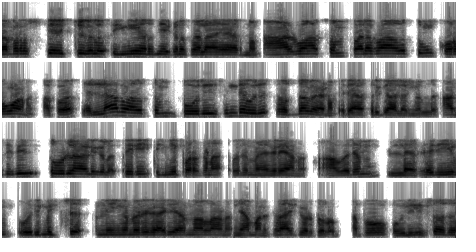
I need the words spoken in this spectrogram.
റബ്ബർ എസ്റ്റേറ്റുകൾ തിങ്ങി ഇറങ്ങിയേക്കുന്ന സ്ഥലമായ കാരണം ആൾവാസം പല ഭാഗത്തും കുറവാണ്. അപ്പൊ എല്ലാ ഭാഗത്തും പോലീസിന്റെ ഒരു ശ്രദ്ധ വേണം രാത്രി കാലങ്ങളിൽ. അതിഥി തൊഴിലാളികൾ തിരി തിങ്ങിപ്പറക്കണ ഒരു മേഖലയാണ്. അവരും ലഹരിയും ഒരുമിച്ച് നീങ്ങുന്ന ഒരു കാര്യമാണെന്നുള്ളതാണ് ഞാൻ മനസ്സിലാക്കി കൊടുത്തോളും അപ്പോ പോലീസ് അത്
